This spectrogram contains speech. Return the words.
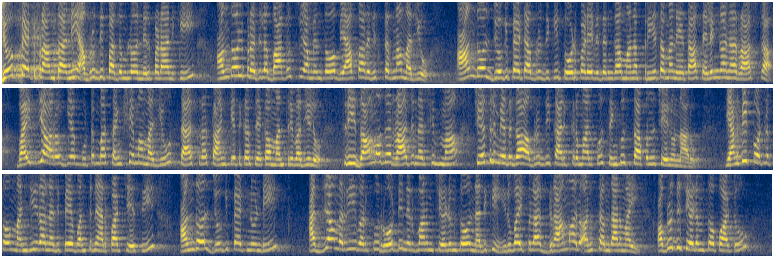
జోగ్పేట్ ప్రాంతాన్ని అభివృద్ధి పదంలో నిలపడానికి ఆందోళన ప్రజల భాగస్వామ్యంతో వ్యాపార విస్తరణ మరియు ఆందోళ్ జోగిపేట అభివృద్ధికి తోడ్పడే విధంగా మన ప్రియతమ నేత తెలంగాణ రాష్ట్ర వైద్య ఆరోగ్య కుటుంబ సంక్షేమ మరియు శాస్త్ర సాంకేతిక శాఖ మంత్రివర్యులు శ్రీ దామోదర్ రాజ నరసింహ చేతుల మీదుగా అభివృద్ధి కార్యక్రమాలకు శంకుస్థాపనలు చేయనున్నారు. ఎనభై కోట్లతో మంజీరా నదిపై వంతెన ఏర్పాటు చేసి ఆందోళ్ జోగిపేట నుండి అజ్జామర్రి వరకు రోడ్డు నిర్మాణం చేయడంతో నదికి ఇరువైపులా గ్రామాలు అనుసంధానమై అభివృద్ధి చేయడంతో పాటు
